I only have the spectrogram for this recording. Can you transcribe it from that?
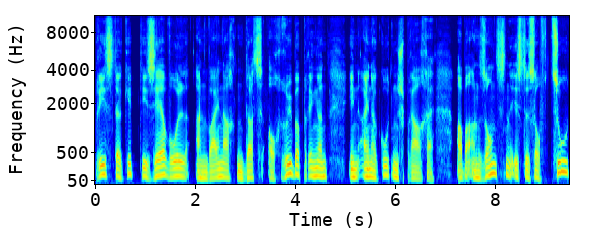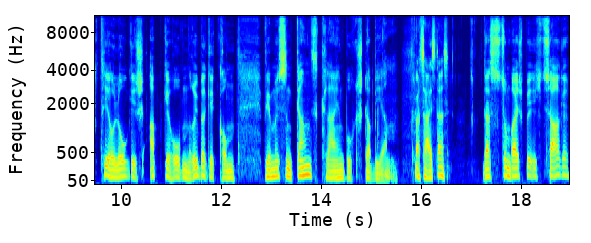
Priester gibt, die sehr wohl an Weihnachten das auch rüberbringen in einer guten Sprache. Aber ansonsten ist es oft zu theologisch abgehoben rübergekommen. Wir müssen ganz klein buchstabieren. Was heißt das? Dass zum Beispiel ich sage,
